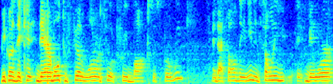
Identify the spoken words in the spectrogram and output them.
because they can, they're able to fill one or two or three boxes per week. And that's all they need. It's only, they were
